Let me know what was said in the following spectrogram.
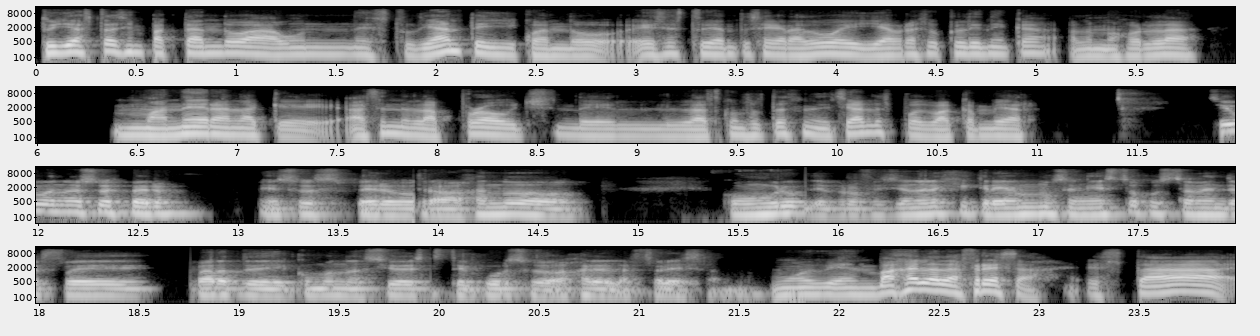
tú ya estás impactando a un estudiante y cuando ese estudiante se gradúe y abra su clínica, a lo mejor la manera en la que hacen el approach de las consultas iniciales, pues va a cambiar. Sí, bueno, eso espero. Eso espero. Trabajando con un grupo de profesionales que creemos en esto, justamente fue parte de cómo nació este curso de Bájale a la Fresa. Muy bien, Bájale a la Fresa. Está,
